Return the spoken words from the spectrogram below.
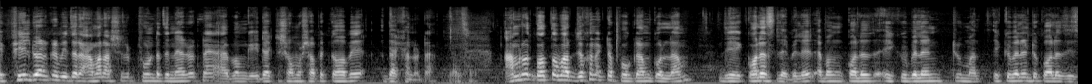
এই ফিল্ড ওয়ার্কের ভিতরে আমার আসলে ফোনটাতে নেটওয়ার্ক নেই এবং এটা একটা সময় সাপেক্ষ হবে দেখানোটা। আচ্ছা। আমরা গতবার যখন একটা প্রোগ্রাম করলাম যে কলেজ লেভেলের এবং college equivalent to equivalent to college is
